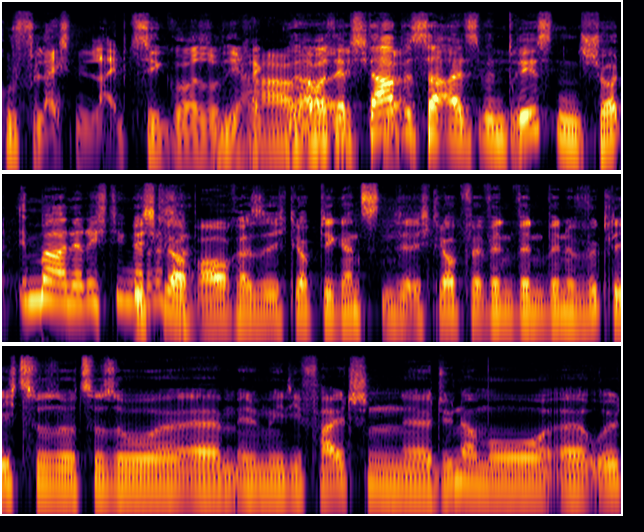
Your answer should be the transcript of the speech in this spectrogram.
Gut, vielleicht ein Leipzig oder so direkt. Ja, ne? aber aber selbst ich da gla- bist du als mit dem Dresden-Shirt immer an der richtigen Ich Adresse. glaube auch. Also ich glaube die ganzen, ich glaube, wenn, wenn, wenn du wirklich zu so, zu so ähm, irgendwie die falschen äh, Dynamo äh,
